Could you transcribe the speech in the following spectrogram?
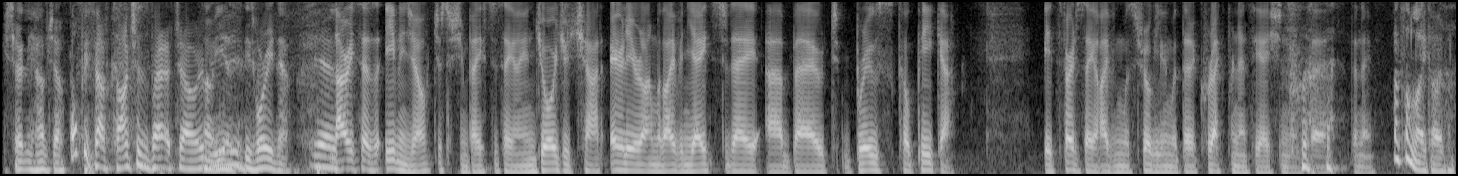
You certainly have, Joe. Don't be self-conscious about it, Joe. Oh, yes, he's worried now. Yeah. Larry says, Evening, Joe. Just touching base to say I enjoyed your chat earlier on with Ivan Yates today about Bruce Kopika. It's fair to say Ivan was struggling with the correct pronunciation of the, the name. That's unlike Ivan.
